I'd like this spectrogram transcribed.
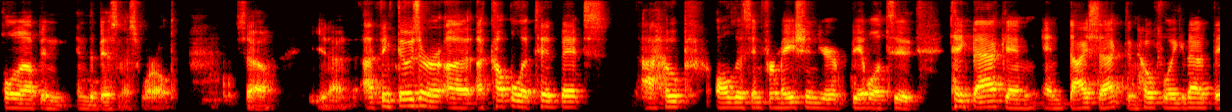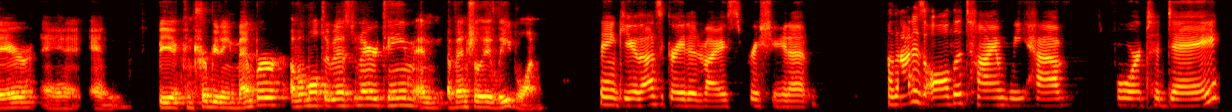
hold up in in the business world so you know, I think those are a, a couple of tidbits. I hope all this information you're be able to take back and, and dissect and hopefully get out there and, and be a contributing member of a multidisciplinary team and eventually lead one. Thank you. That's great advice. Appreciate it. Well, that is all the time we have for today.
